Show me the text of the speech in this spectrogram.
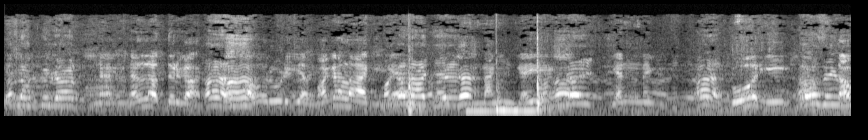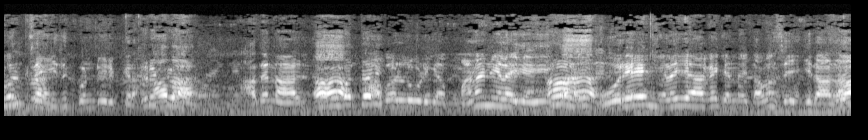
நல்ல அப்துல்கார். அவருடைய மகளாகிய நங்கை என்னை. கோரி தவம் செய்து கொண்டிருக்கிறார். அதனால் அவளுடைய மனநிலையை. ஒரே நிலையாக என்னை தவம் செய்கிறாளா?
